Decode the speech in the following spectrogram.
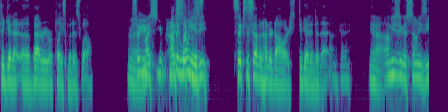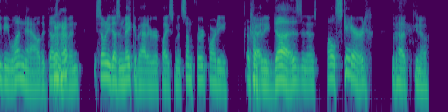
to get a, a battery replacement as well. So you're, My you're probably looking at six to seven hundred dollars to get into that. Okay. Yeah, I'm using a Sony ZV-1 now that doesn't Mhm. have an, Sony doesn't make a battery replacement. Some third-party Okay. company does, and I was all scared about, you know,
